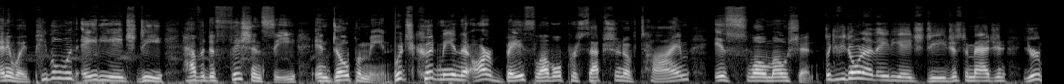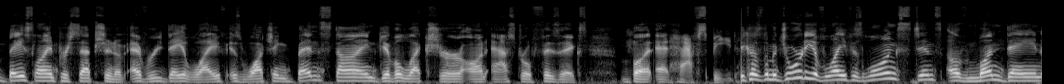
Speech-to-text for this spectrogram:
Anyway, people with ADHD have a deficiency in dopamine, which could mean that our base level perception of time is slow motion. Like if you don't have ADHD, just imagine your baseline perception of everyday life is watching Ben Stein give a lecture on astrophysics, but at half speed. Because the majority of life is long stints of mundane,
